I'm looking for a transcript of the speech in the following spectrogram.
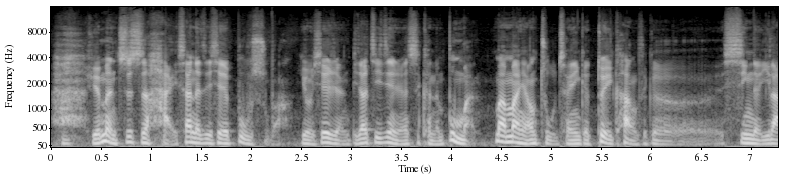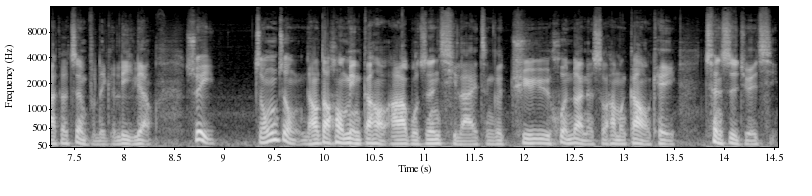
啊，原本支持海山的这些部署啊，有些人比较激进人士可能不满，慢慢想组成一个对抗这个新的伊拉克政府的一个力量，所以。种种，然后到后面刚好阿拉伯之春起来，整个区域混乱的时候，他们刚好可以趁势崛起。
